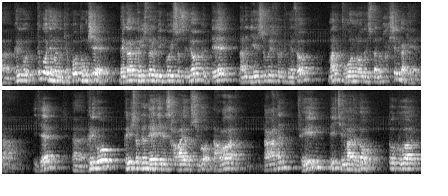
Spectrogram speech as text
어, 그리고 뜨거워짐을 느꼈고 동시에 내가 그리스도를 믿고 있었으며 그때 나는 예수 그리스도를 통해서만 구원을 얻을 수 있다는 확신을 갖게 됐다. 이제 어, 그리고 그리스도께서 내 죄를 사하여 주시고 나와 나 같은 죄인이 죄마저도 또 그와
